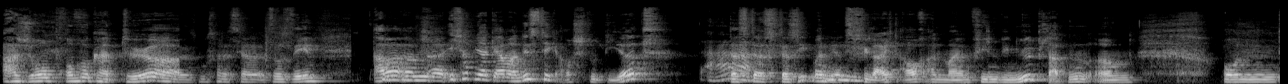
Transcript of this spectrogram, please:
Agent Provocateur, das muss man das ja so sehen. Aber ähm, äh, ich habe ja Germanistik auch studiert. Ah. Das, das, das sieht man jetzt hm. vielleicht auch an meinen vielen Vinylplatten. Ähm, und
